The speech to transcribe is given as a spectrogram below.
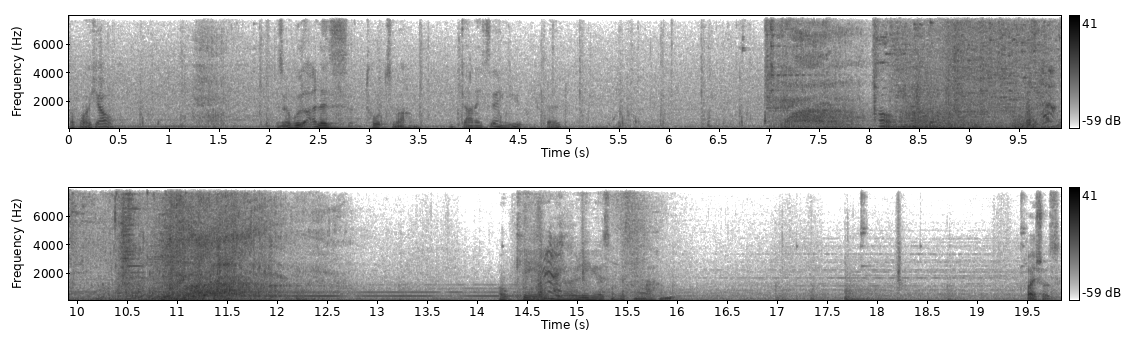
Hoffe euch auch. Ist aber gut, alles tot zu machen. Und gar nichts irgendwie übrig bleibt. Oh, okay. Dann überlegen wir noch ein bisschen machen. Freischuss.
